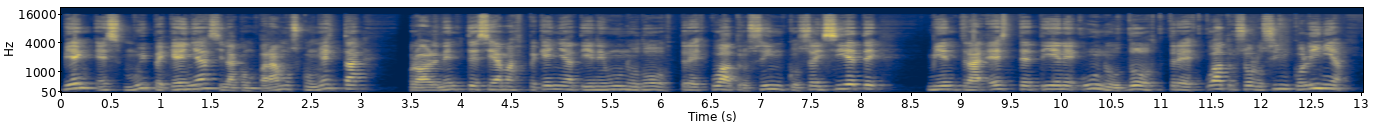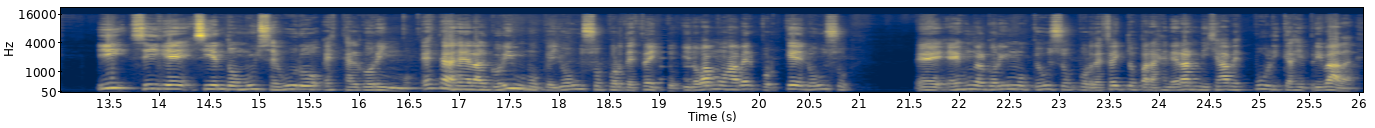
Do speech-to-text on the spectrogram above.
Bien, es muy pequeña. Si la comparamos con esta, probablemente sea más pequeña. Tiene 1, 2, 3, 4, 5, 6, 7. Mientras este tiene 1, 2, 3, 4, solo 5 líneas. Y sigue siendo muy seguro este algoritmo. Este es el algoritmo que yo uso por defecto. Y lo vamos a ver por qué lo uso eh, es un algoritmo que uso por defecto para generar mis llaves públicas y privadas.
